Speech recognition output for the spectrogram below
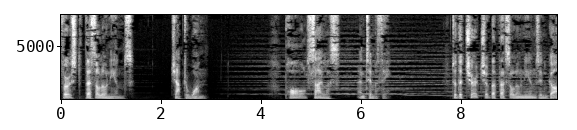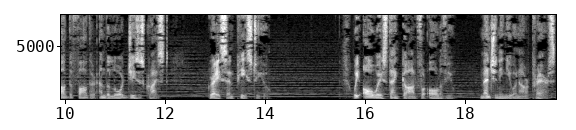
1 Thessalonians chapter 1 Paul, Silas, and Timothy To the church of the Thessalonians in God the Father and the Lord Jesus Christ, grace and peace to you. We always thank God for all of you, mentioning you in our prayers.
